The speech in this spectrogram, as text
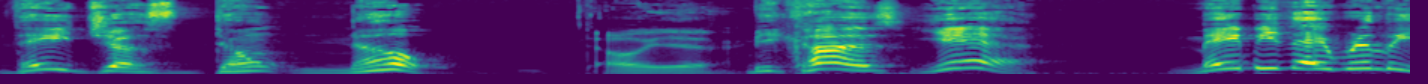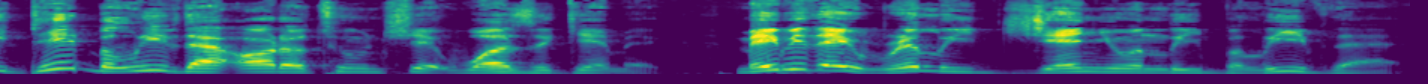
they just don't know. oh yeah. Because, yeah, maybe they really did believe that auto tune shit was a gimmick. Maybe they really genuinely believe that.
